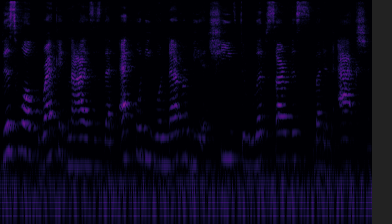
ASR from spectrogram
This woke recognizes that equity will never be achieved through lip service, but in action.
